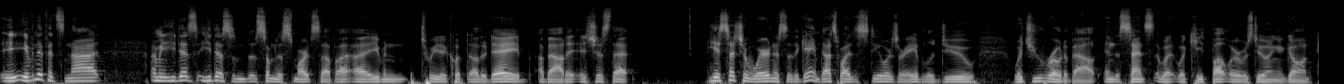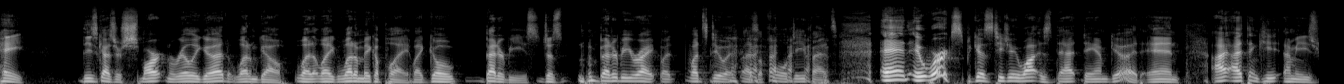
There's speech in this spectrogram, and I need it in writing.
even if it's not. I mean, he does he does some some of the smart stuff. I, I even tweeted a clip the other day about it. It's just that he has such awareness of the game. That's why the Steelers are able to do what you wrote about in the sense that what, what Keith Butler was doing and going, hey, these guys are smart and really good. Let them go. Let like let them make a play. Like go better bees. Just better be right, but let's do it as a full defense. And it works because TJ Watt is that damn good. And I, I think he I mean he's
